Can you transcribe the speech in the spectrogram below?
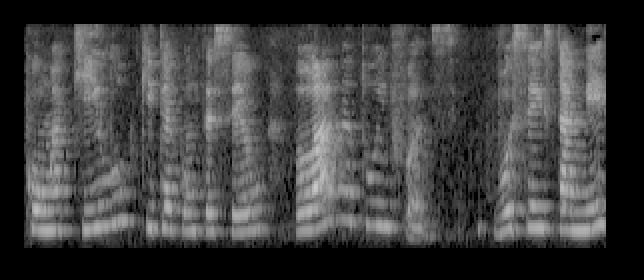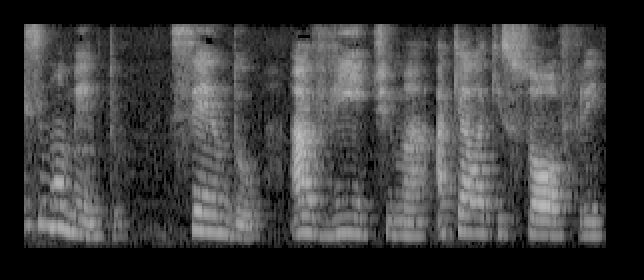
com aquilo que te aconteceu lá na tua infância? Você está nesse momento sendo a vítima, aquela que sofre,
